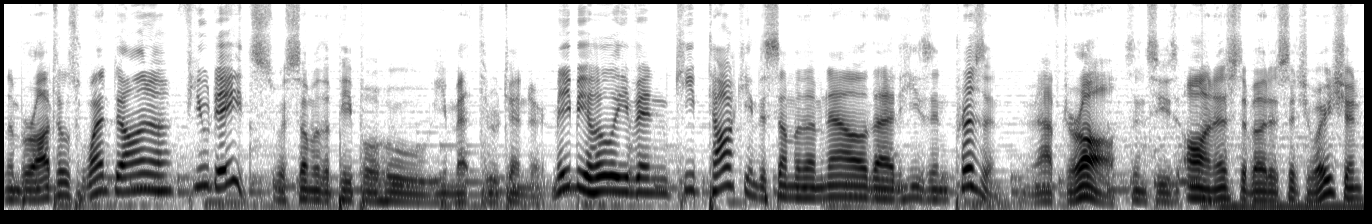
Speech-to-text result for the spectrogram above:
Limberatos went on a few dates with some of the people who he met through Tinder. Maybe he'll even keep talking to some of them now that he's in prison. After all, since he's honest about his situation,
